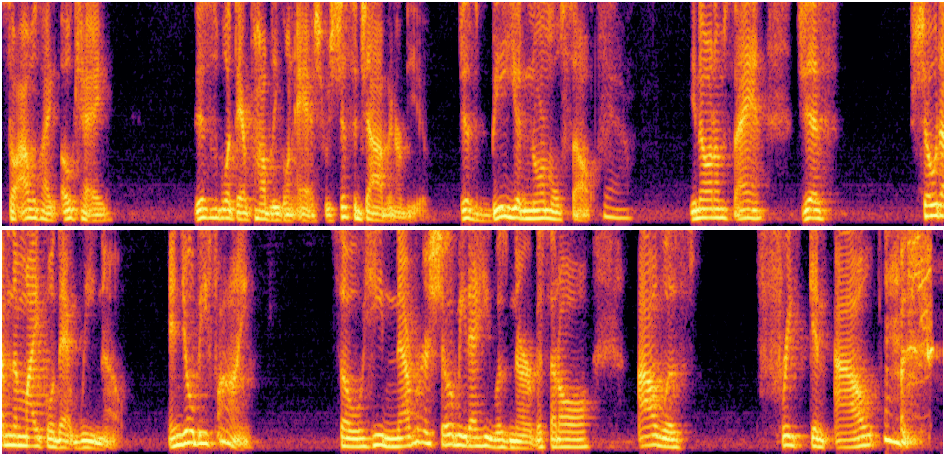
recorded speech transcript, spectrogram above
So I was like, okay, this is what they're probably going to ask you. It's just a job interview. Just be your normal self. Yeah. You know what I'm saying? Just show them the Michael that we know, and you'll be fine. So he never showed me that he was nervous at all. I was freaking out.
